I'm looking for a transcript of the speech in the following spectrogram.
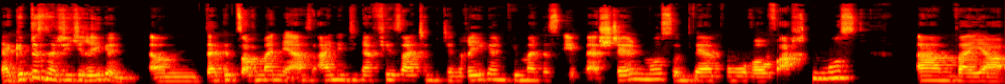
da gibt es natürlich Regeln. Ähm, da gibt es auch immer eine, eine DIN A4-Seite mit den Regeln, wie man das eben erstellen muss und wer worauf achten muss. Ähm, weil ja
